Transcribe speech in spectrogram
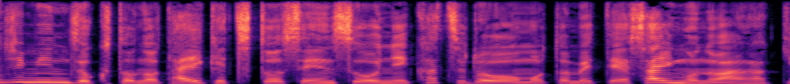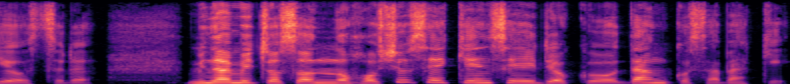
じ民族との対決と戦争に活路を求めて最後のあがきをする、南朝村の保守政権勢力を断固裁き、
